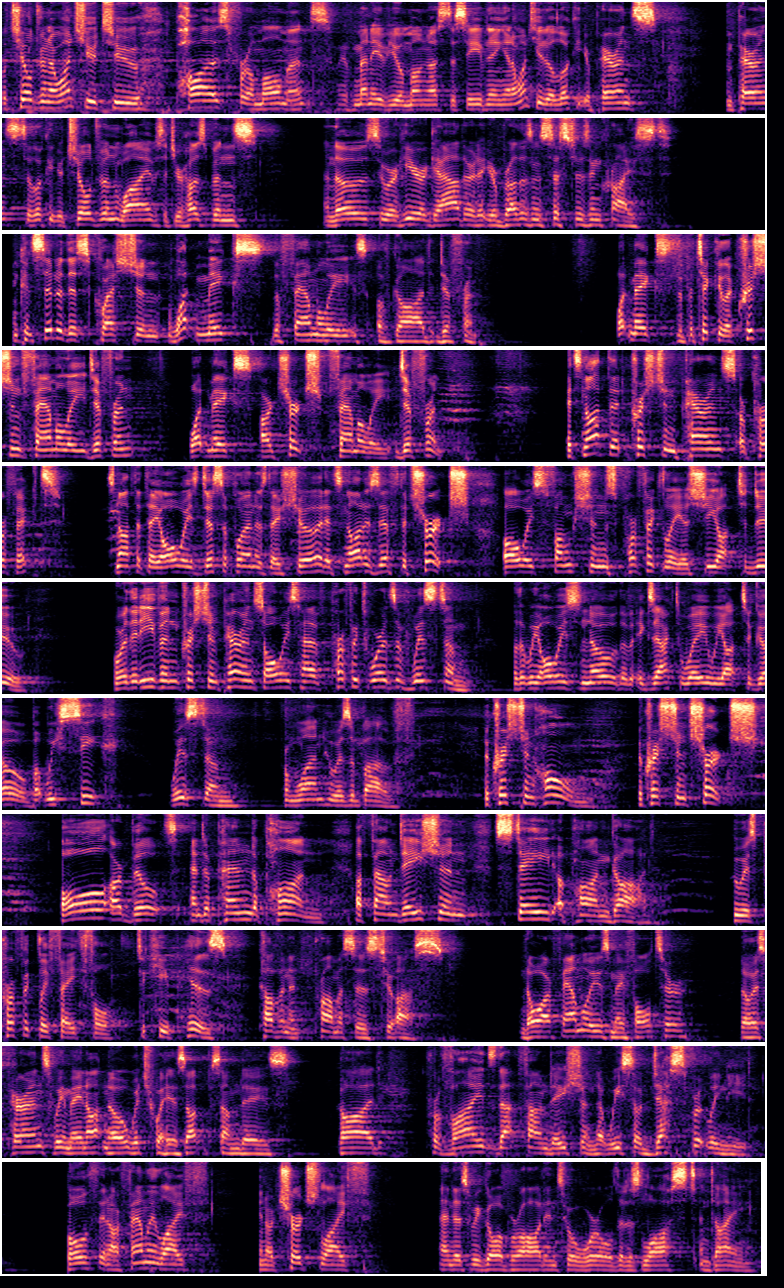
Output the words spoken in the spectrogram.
Well, children, I want you to pause for a moment. We have many of you among us this evening, and I want you to look at your parents, and parents to look at your children, wives at your husbands, and those who are here gathered at your brothers and sisters in Christ. And consider this question what makes the families of God different? What makes the particular Christian family different? What makes our church family different? It's not that Christian parents are perfect. It's not that they always discipline as they should. It's not as if the church always functions perfectly as she ought to do. Or that even Christian parents always have perfect words of wisdom, or that we always know the exact way we ought to go. But we seek wisdom from one who is above. The Christian home, the Christian church, all are built and depend upon a foundation stayed upon God, who is perfectly faithful to keep his covenant promises to us. And though our families may falter, though as parents we may not know which way is up some days, God provides that foundation that we so desperately need, both in our family life, in our church life, and as we go abroad into a world that is lost and dying.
